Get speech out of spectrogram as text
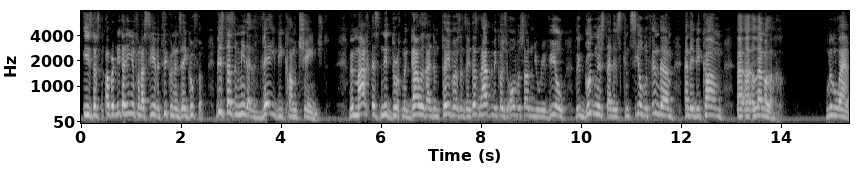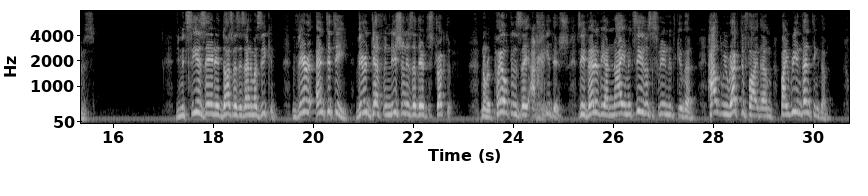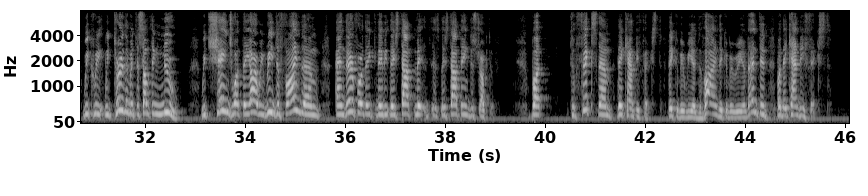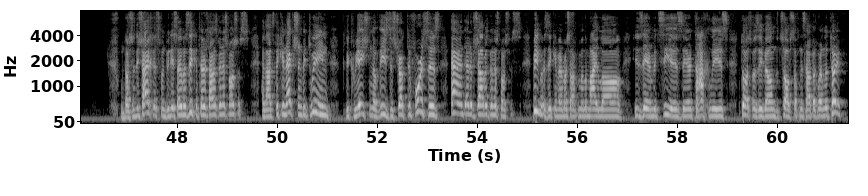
is das aber nicht ein von Asiya V'tikun and Gufa. This doesn't mean that they become changed. Man macht es nicht durch Megale sein dem Teufels and say it doesn't happen because all of a sudden you reveal the goodness that is concealed within them and they become uh, a lemelach, little lambs. Die Mitzia Zere does was is mazikin. Their entity, their definition is that they're destructive. No repelten say achidish. They werden wie anayim mitzias was es früher nicht given. How do we rectify them? By reinventing them. We create, we turn them into something new. We change what they are. We redefine them, and therefore they they, they stop they stop being destructive. But to fix them, they can't be fixed. They could be redefined, they could be reinvented, but they can't be fixed. And that's the connection between the creation of these destructive forces and Erev Shabbos Ben Mazik and Vermashaf Melamayla, is is Tachlis, Ben Latoif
